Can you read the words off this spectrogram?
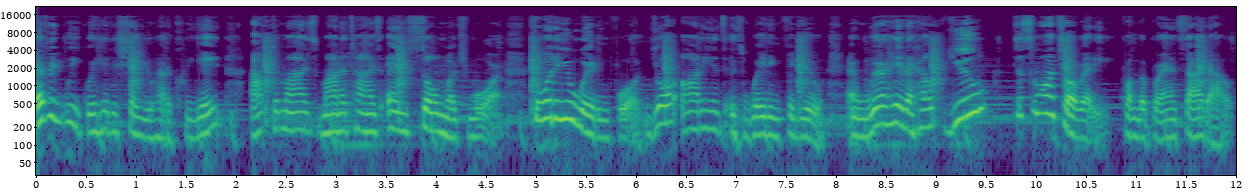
Every week, we're here to show you how to create, optimize, monetize, and so much more. So, what are you waiting for? Your audience is waiting for you, and we're here to help you just launch already from the brand side out.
